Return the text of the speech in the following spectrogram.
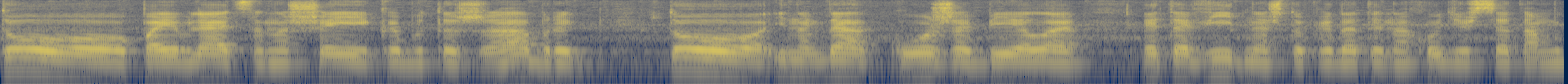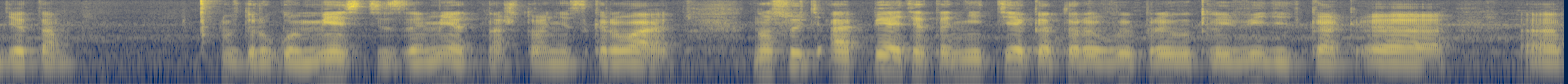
то появляется на шее как будто жабры, то иногда кожа белая. Это видно, что когда ты находишься там где-то в другом месте, заметно, что они скрывают. Но суть опять это не те, которые вы привыкли видеть как э, э,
